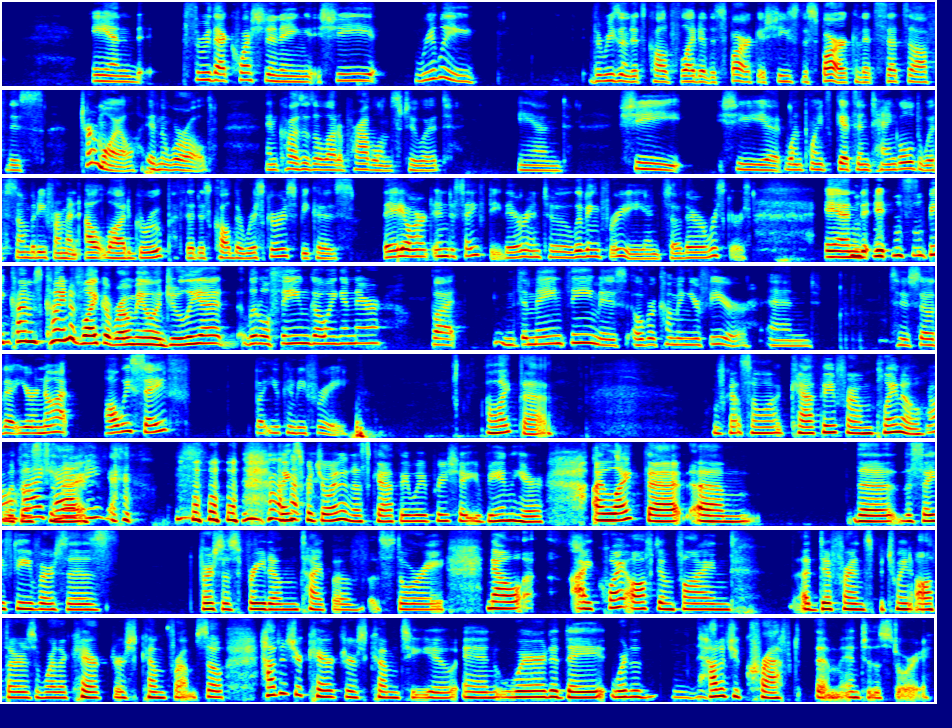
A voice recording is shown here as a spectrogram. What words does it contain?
And through that questioning, she really, the reason it's called Flight of the Spark is she's the spark that sets off this turmoil in the world and causes a lot of problems to it. And she she at one point gets entangled with somebody from an outlawed group that is called the riskers because they aren't into safety they're into living free and so they're riskers and it becomes kind of like a Romeo and Juliet little theme going in there, but the main theme is overcoming your fear and to so that you're not always safe, but you can be free. I like that. We've got someone, Kathy from Plano, oh, with hi, us tonight. Thanks for joining us, Kathy. We appreciate you being here. I like that um, the the safety versus versus freedom type of story. Now, I quite often find a difference between authors and where their characters come from. So, how did your characters come to you, and where did they? Where did? Mm-hmm. How did you craft them into the story?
